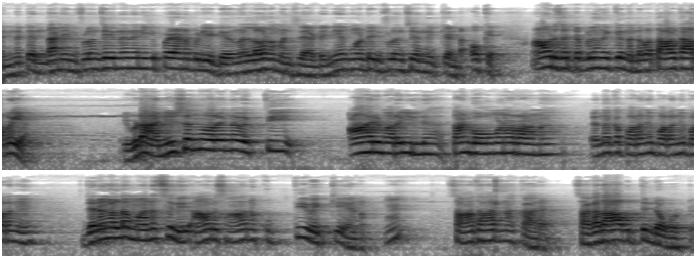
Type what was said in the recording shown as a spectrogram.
എന്നിട്ട് എന്താണ് ഇൻഫ്ലുവൻസ് ചെയ്യുന്നതെന്ന് എനിക്ക് ഇപ്പോഴാണ് പിടികിട്ടിയത് നല്ലോണം മനസ്സിലായിട്ട് ഇനി അങ്ങോട്ട് ഇൻഫ്ലുവൻസ് ചെയ്യാൻ നിൽക്കേണ്ട. ഓക്കെ ആ ഒരു സെറ്റപ്പിൽ നിൽക്കുന്നുണ്ട്. പത്ത് ആൾക്ക് അറിയാം. ഇവിടെ അനീഷ് എന്ന് പറയുന്ന വ്യക്തി ആരും അറിയില്ല. താൻ കോമണറാണ് എന്നൊക്കെ പറഞ്ഞ് പറഞ്ഞ് പറഞ്ഞ് ജനങ്ങളുടെ മനസ്സിൽ ആ ഒരു സാധനം കുത്തി വെക്കുകയാണ്? സാധാരണക്കാരൻ സഹതാപത്തിന്റെ വോട്ട്.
